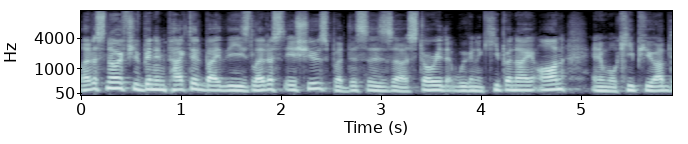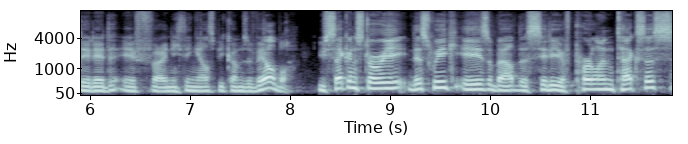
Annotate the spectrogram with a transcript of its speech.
let us know if you've been impacted by these latest issues, but this is a story that we're going to keep an eye on and we'll keep you updated if uh, anything else becomes available. Your second story this week is about the city of Pearland, Texas.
